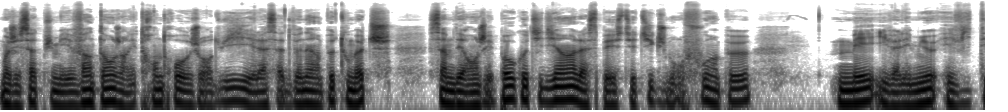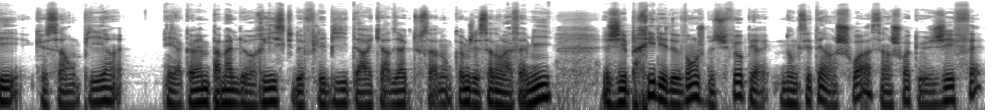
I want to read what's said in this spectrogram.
Moi j'ai ça depuis mes 20 ans, j'en ai 33 aujourd'hui, et là ça devenait un peu too much. Ça me dérangeait pas au quotidien, l'aspect esthétique je m'en fous un peu, mais il valait mieux éviter que ça empire. Et il y a quand même pas mal de risques de phlébite, d'arrêt cardiaque, tout ça. Donc comme j'ai ça dans la famille, j'ai pris les devants, je me suis fait opérer. Donc c'était un choix, c'est un choix que j'ai fait.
